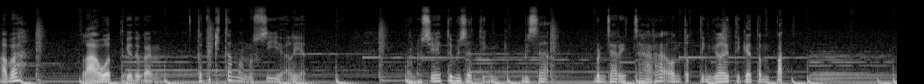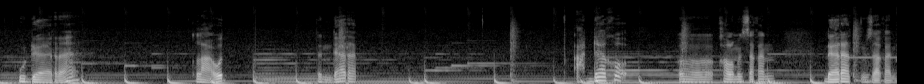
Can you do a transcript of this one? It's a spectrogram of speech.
apa laut gitu kan. Tapi kita manusia lihat. Manusia itu bisa ting bisa mencari cara untuk tinggal di tiga tempat. Udara laut dan darat. Ada kok uh, kalau misalkan darat misalkan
